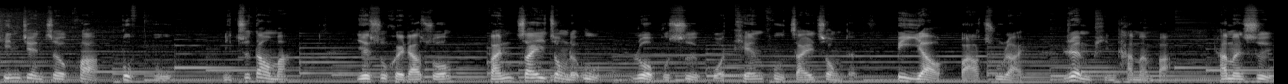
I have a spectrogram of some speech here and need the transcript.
听见这话不服，你知道吗？”耶稣回答说：“凡栽种的物，若不是我天父栽种的，必要拔出来，任凭他们吧。他们是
